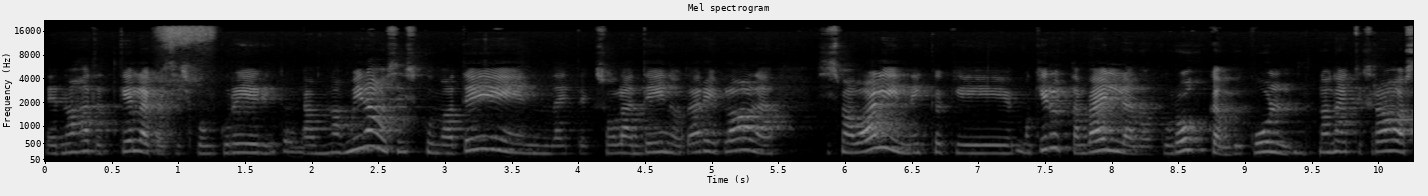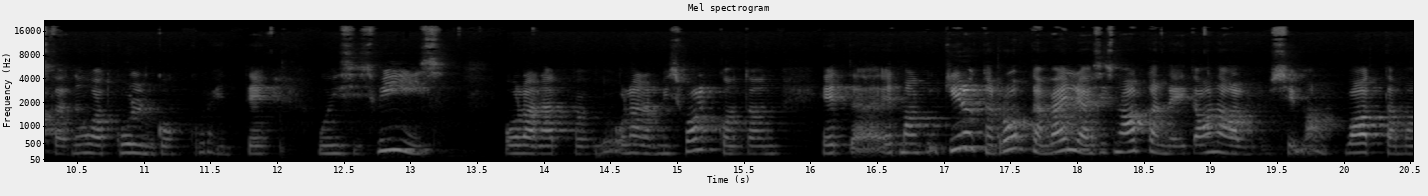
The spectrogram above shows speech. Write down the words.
et noh, et, et kellega siis konkureerida. Ja noh, mina siis, kui ma teen, näiteks olen teinud äriplaane, siis ma valin ikkagi, ma kirjutan välja nagu rohkem kui kolm, noh näiteks rahastajad nõuavad kolm konkurenti või siis viis, oleneb, oleneb, mis valdkond on. Et, et ma kirjutan rohkem välja ja siis ma hakkan neid analüüsima, vaatama,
